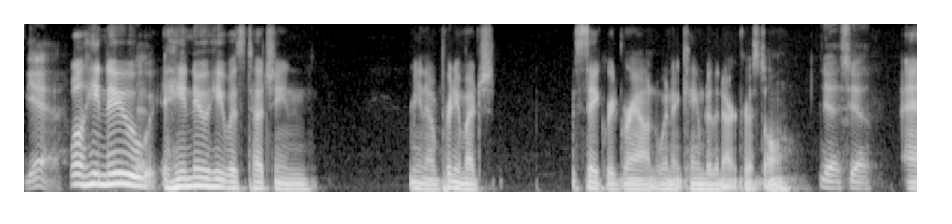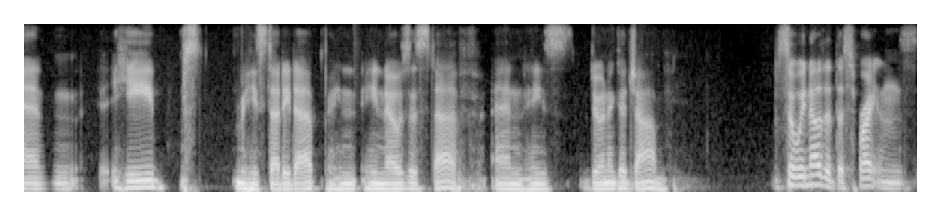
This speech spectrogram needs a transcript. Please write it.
yeah, Well, he knew he knew he was touching, you know, pretty much sacred ground when it came to the Dark Crystal, yes, yeah. and he he studied up. He he knows his stuff, and he's doing a good job. So we know that the Spritons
